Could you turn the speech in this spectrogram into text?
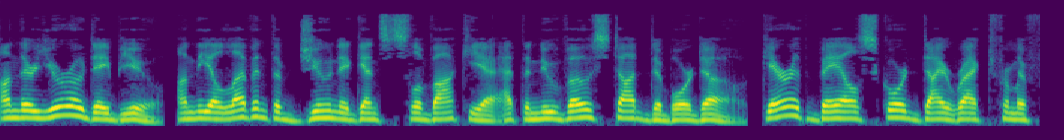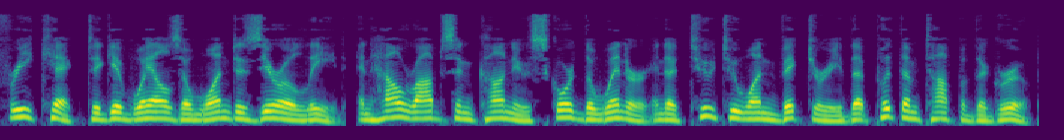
On their Euro debut, on the 11th of June against Slovakia at the Nouveau Stade de Bordeaux, Gareth Bale scored direct from a free kick to give Wales a 1–0 lead, and Hal Robson-Kanu scored the winner in a 2–1 victory that put them top of the group.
